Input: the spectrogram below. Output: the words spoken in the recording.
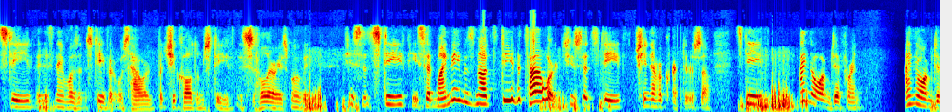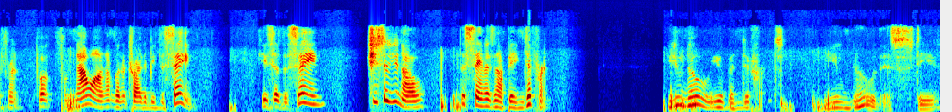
Steve, and his name wasn't Steve, it was Howard, but she called him Steve. It's a hilarious movie. She said, Steve. He said, My name is not Steve, it's Howard. She said, Steve. She never corrected herself. Steve, I know I'm different. I know I'm different, but from now on, I'm going to try to be the same. He said, The same? She said, You know, the same as not being different. You know you've been different. You know this, Steve.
